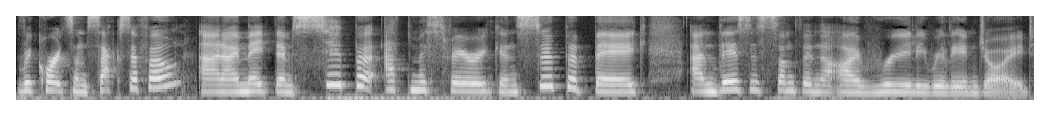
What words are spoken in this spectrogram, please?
record some saxophone and I made them super atmospheric and super big. And this is something that I really, really enjoyed.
